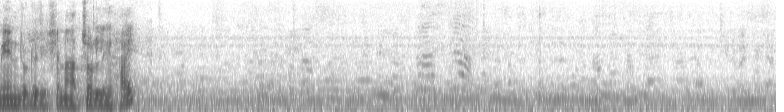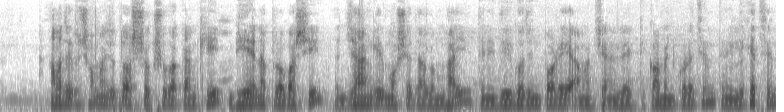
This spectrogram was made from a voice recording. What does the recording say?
মেন রোডে রিক্সা না চললেই হয়। আমাদের একজন সম্মানিত দর্শক, শুভাকাঙ্ক্ষী, ভিয়েনা প্রবাসী জাহাঙ্গীর মোর্শেদ আলম ভাই। তিনি দীর্ঘদিন পরে আমার চ্যানেলে একটি কমেন্ট করেছেন। তিনি লিখেছেন,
